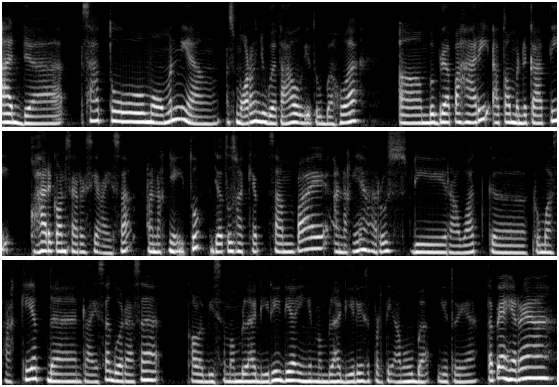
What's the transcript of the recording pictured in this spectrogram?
ada satu momen yang semua orang juga tahu gitu bahwa um, beberapa hari atau mendekati hari konser si Raisa, anaknya itu jatuh sakit sampai anaknya harus dirawat ke rumah sakit dan Raisa gue rasa kalau bisa membelah diri dia ingin membelah diri seperti Amuba gitu ya. Tapi akhirnya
